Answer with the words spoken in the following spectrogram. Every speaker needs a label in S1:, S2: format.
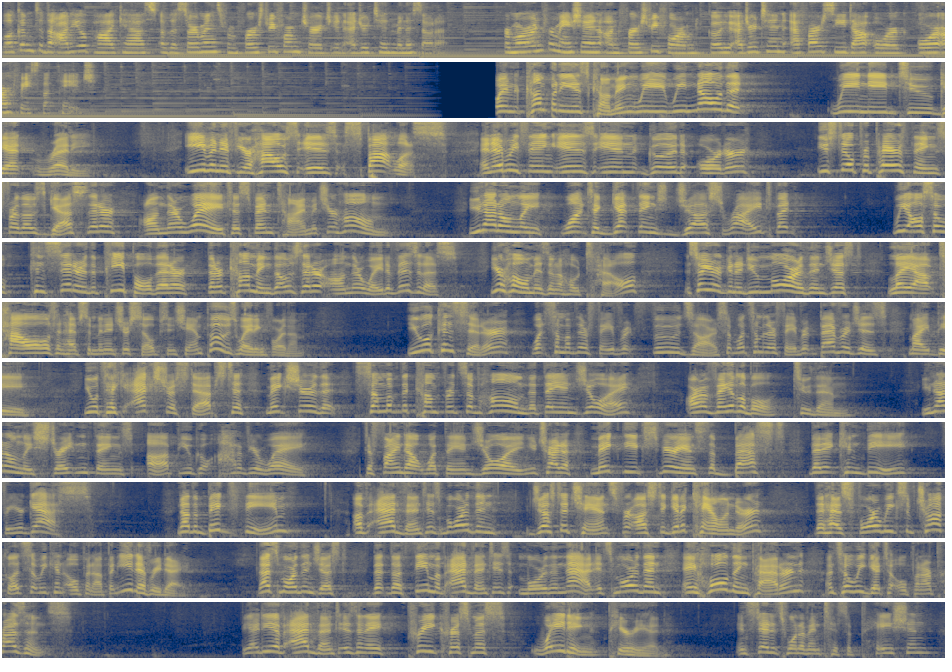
S1: Welcome to the audio podcast of the sermons from First Reformed Church in Edgerton, Minnesota. For more information on First Reformed, go to edgertonfrc.org or our Facebook page.
S2: When company is coming, we, we know that we need to get ready. Even if your house is spotless and everything is in good order, you still prepare things for those guests that are on their way to spend time at your home. You not only want to get things just right, but we also consider the people that are, that are coming, those that are on their way to visit us. Your home isn't a hotel, so you're going to do more than just lay out towels and have some miniature soaps and shampoos waiting for them. You will consider what some of their favorite foods are, what some of their favorite beverages might be. You will take extra steps to make sure that some of the comforts of home that they enjoy are available to them. You not only straighten things up, you go out of your way to find out what they enjoy, and you try to make the experience the best that it can be for your guests. Now, the big theme of Advent is more than just a chance for us to get a calendar that has four weeks of chocolates that we can open up and eat every day. That's more than just the, the theme of Advent is more than that. It's more than a holding pattern until we get to open our presents. The idea of Advent isn't a pre Christmas waiting period. Instead, it's one of anticipation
